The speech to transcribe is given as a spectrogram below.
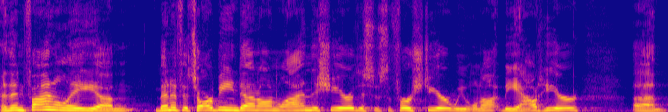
And then finally, um, benefits are being done online this year. This is the first year we will not be out here. Um,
